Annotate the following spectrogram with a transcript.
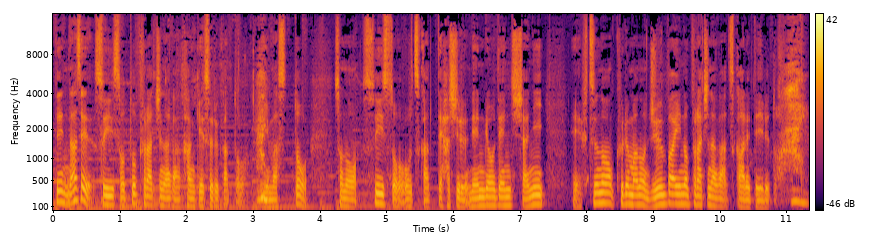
い、でなぜ水素とプラチナが関係するかと言いますと、はい、その水素を使って走る燃料電池車に、えー、普通の車の10倍のプラチナが使われていると。はい。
